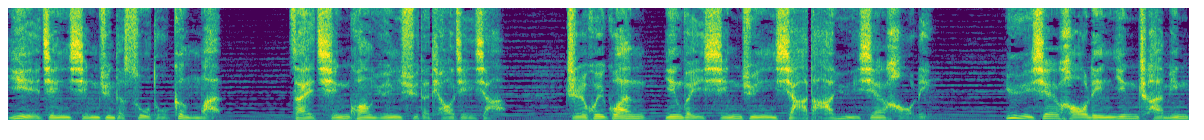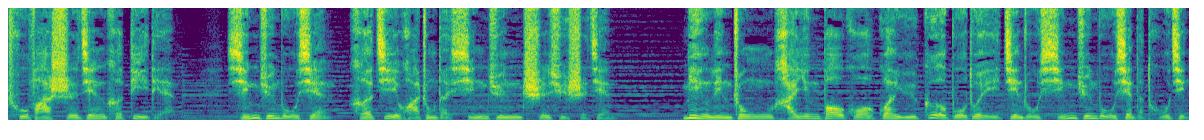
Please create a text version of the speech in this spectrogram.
夜间行军的速度更慢。在情况允许的条件下，指挥官应为行军下达预先号令。预先号令应阐明出发时间和地点、行军路线和计划中的行军持续时间。命令中还应包括关于各部队进入行军路线的途径，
